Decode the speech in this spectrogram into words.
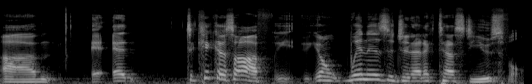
Um, and to kick us off, you know, when is a genetic test useful?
